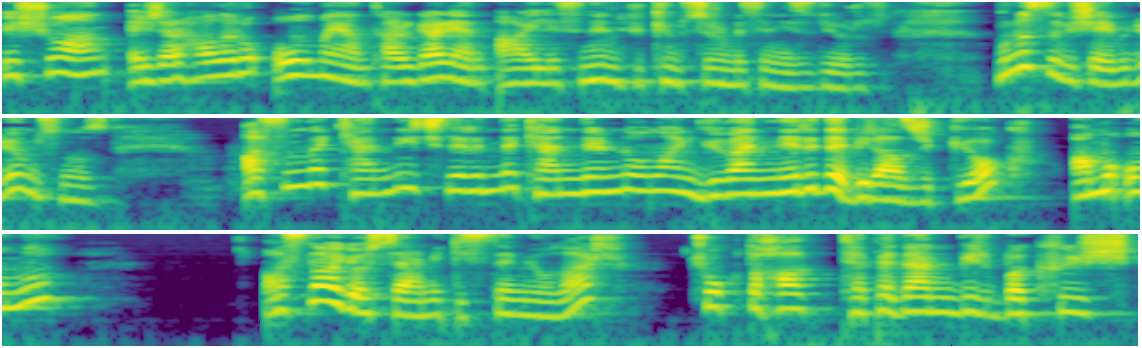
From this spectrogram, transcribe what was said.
Ve şu an ejderhaları olmayan Targaryen ailesinin hüküm sürmesini izliyoruz. Bu nasıl bir şey biliyor musunuz? Aslında kendi içlerinde kendilerine olan güvenleri de birazcık yok. Ama onu asla göstermek istemiyorlar. Çok daha tepeden bir bakış,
